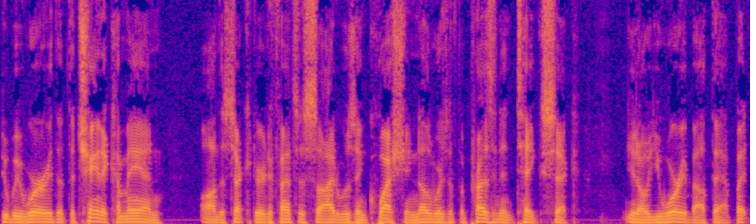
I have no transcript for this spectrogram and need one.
do we worry that the chain of command on the Secretary of Defense's side was in question. In other words, if the president takes sick, you know, you worry about that. But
